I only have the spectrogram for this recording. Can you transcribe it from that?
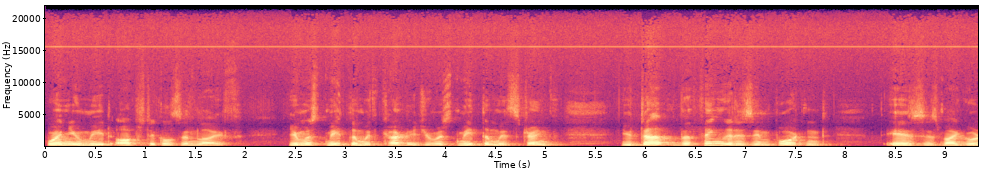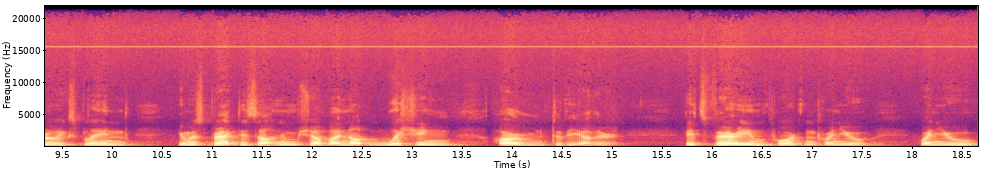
When you meet obstacles in life, you must meet them with courage, you must meet them with strength. You do, the thing that is important is, as my guru explained, you must practice ahimsa by not wishing harm to the other. It's very important when you, when you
